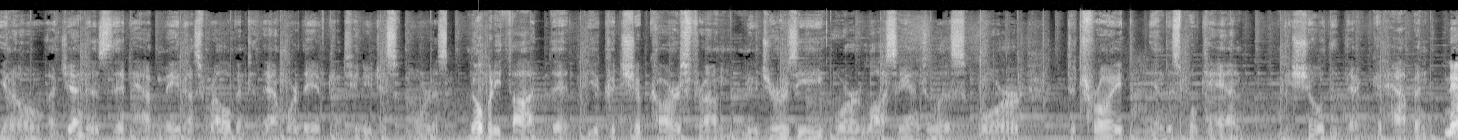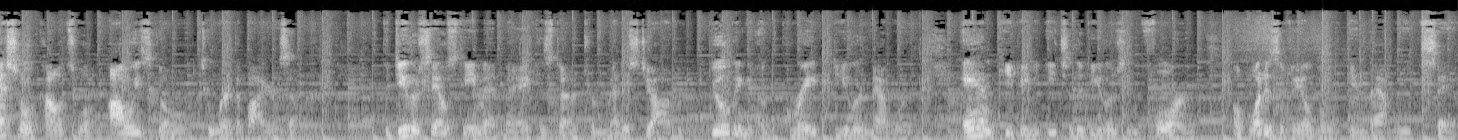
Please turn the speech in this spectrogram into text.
you know, agendas that have made us relevant to them, where they have continued to support us. Nobody thought that you could ship cars from New Jersey or Los Angeles or Detroit into Spokane we showed that that could happen. National accounts will always go to where the buyers are. The dealer sales team at MAG has done a tremendous job of building a great dealer network and keeping each of the dealers informed of what is available in that week's sale.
